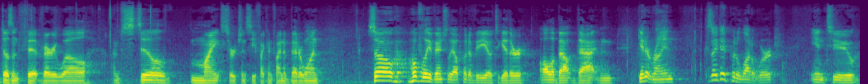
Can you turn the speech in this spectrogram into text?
doesn't fit very well. I'm still might search and see if I can find a better one. So hopefully eventually I'll put a video together all about that and get it running because I did put a lot of work into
